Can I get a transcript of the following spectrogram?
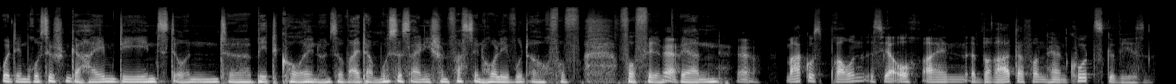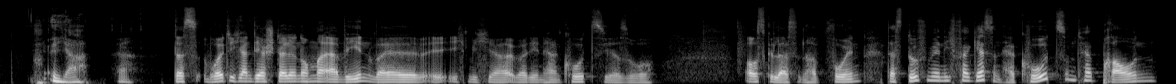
und dem russischen Geheimdienst und äh, Bitcoin und so weiter, muss es eigentlich schon fast in Hollywood auch ver verfilmt ja, werden. Ja. Markus Braun ist ja auch ein Berater von Herrn Kurz gewesen. Ja, das wollte ich an der Stelle nochmal erwähnen, weil ich mich ja über den Herrn Kurz hier so ausgelassen habe vorhin. Das dürfen wir nicht vergessen. Herr Kurz und Herr Braun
